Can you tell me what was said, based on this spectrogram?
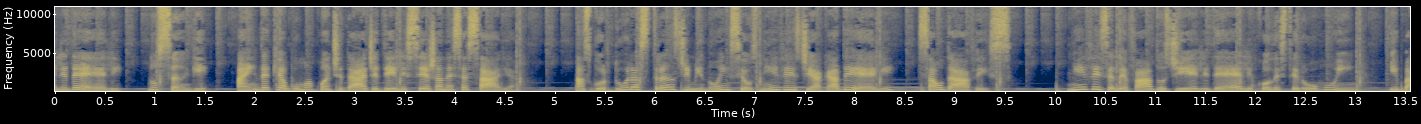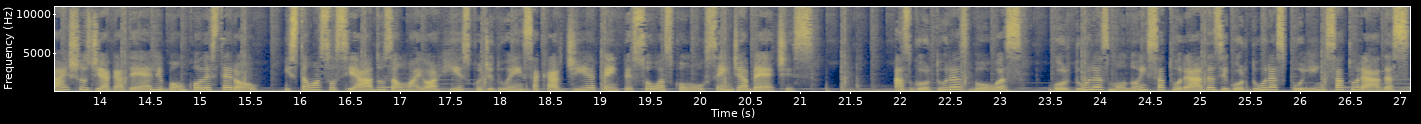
LDL no sangue, ainda que alguma quantidade dele seja necessária. As gorduras trans diminuem seus níveis de HDL saudáveis. Níveis elevados de LDL colesterol ruim e baixos de HDL bom colesterol estão associados a um maior risco de doença cardíaca em pessoas com ou sem diabetes. As gorduras boas, gorduras monoinsaturadas e gorduras poliinsaturadas,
